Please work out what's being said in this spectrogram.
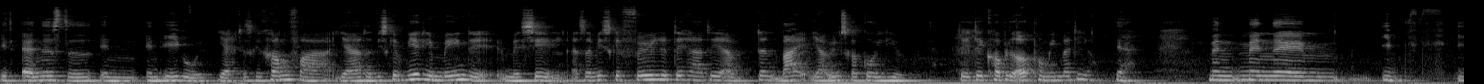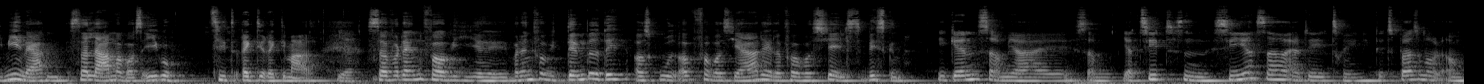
et andet sted end, end egoet. Ja, det skal komme fra hjertet. Vi skal virkelig mene det med sjælen. Altså vi skal føle, at det her det er den vej, jeg ønsker at gå i livet. Det, det er koblet op på mine værdier. Ja, men, men øh, i, i min verden, så larmer vores ego tit rigtig, rigtig meget. Ja. Så hvordan får, vi, øh, hvordan får vi dæmpet det og skruet op for vores hjerte eller for vores sjæls visken? Igen, som jeg, øh, som jeg tit sådan siger, så er det træning. Det er et spørgsmål om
